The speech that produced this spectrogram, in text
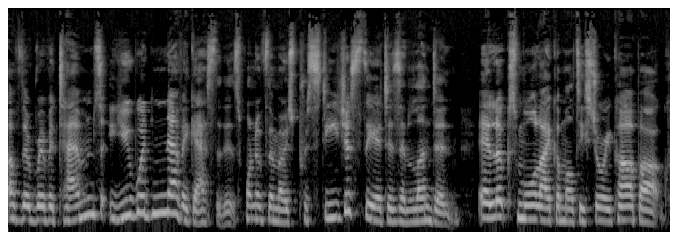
of the River Thames, you would never guess that it's one of the most prestigious theatres in London. It looks more like a multi story car park.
